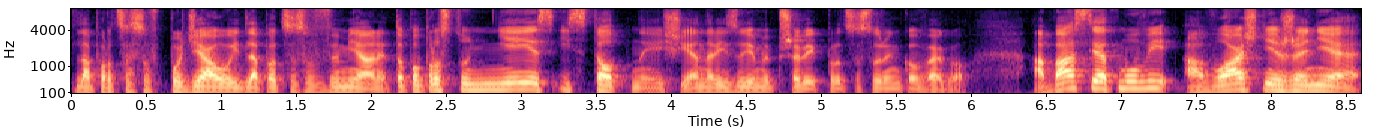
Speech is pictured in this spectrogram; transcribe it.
dla procesów podziału i dla procesów wymiany. To po prostu nie jest istotne, jeśli analizujemy przebieg procesu rynkowego. A Bastiat mówi, a właśnie, że nie.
